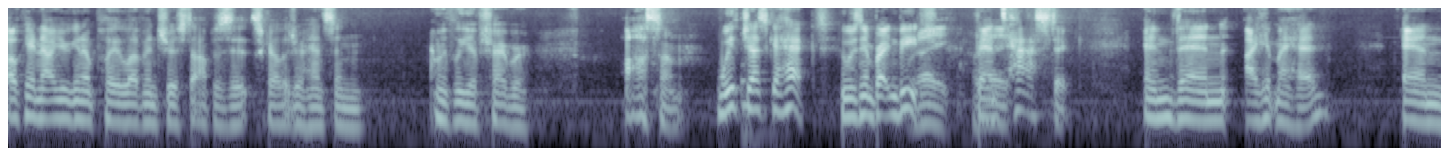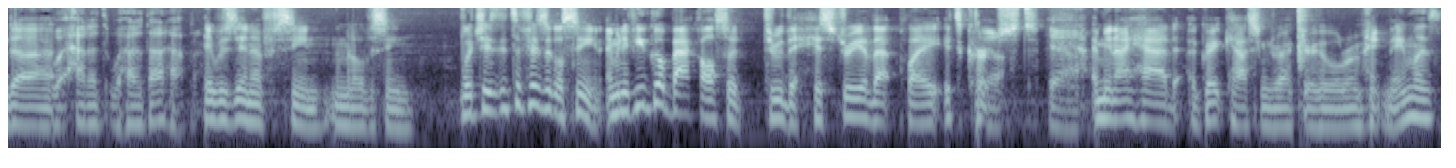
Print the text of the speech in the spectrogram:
okay, now you're going to play love interest opposite Scarlett Johansson with Liev Schreiber awesome with Jessica Hecht, who was in Brighton Beach. Right, right. Fantastic. And then I hit my head, and uh, How did how did that happen? it was in a scene, in the middle of a scene, which is it's a physical scene. I mean, if you go back also through the history of that play, it's cursed. yeah. I mean, I had a great casting director who will remain nameless.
